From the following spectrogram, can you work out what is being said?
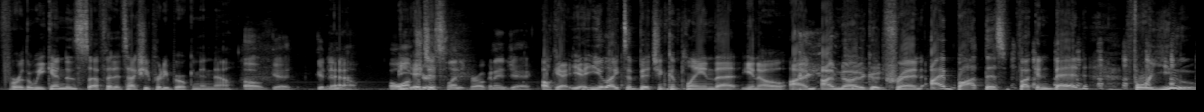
for the weekend and stuff, that it's actually pretty broken in now. Oh, good. Good to Yeah. know. Oh, I'm It's sure just- it's plenty broken in, Jay. Okay, yeah, you like to bitch and complain that you know I'm I'm not a good friend. I bought this fucking bed for you.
